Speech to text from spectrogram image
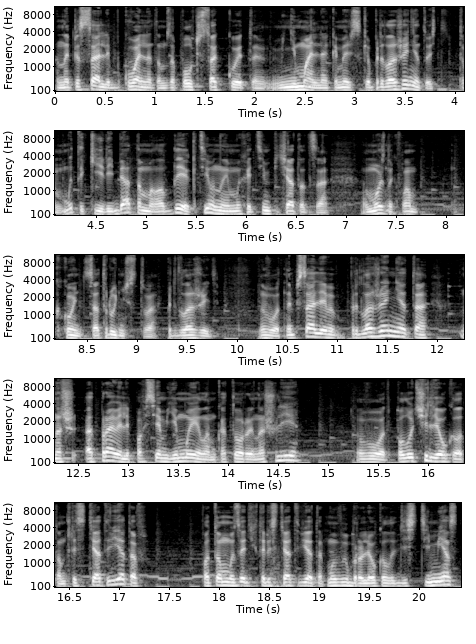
написали буквально там за полчаса какое-то минимальное коммерческое предложение, то есть там, мы такие ребята молодые, активные, мы хотим печататься, можно к вам какое-нибудь сотрудничество предложить. Вот. Написали предложение это, наш, отправили по всем e-mail, которые нашли, вот, получили около там, 30 ответов, Потом из этих 30 ответов мы выбрали около 10 мест,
